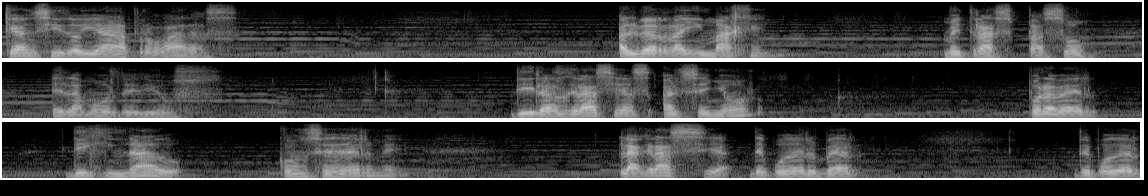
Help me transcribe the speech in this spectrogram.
que han sido ya aprobadas al ver la imagen, me traspasó el amor de Dios. Di las gracias al Señor por haber dignado concederme la gracia de poder ver, de poder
